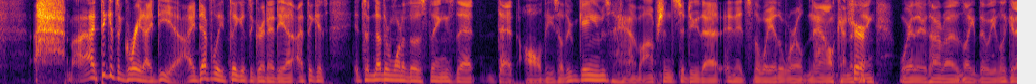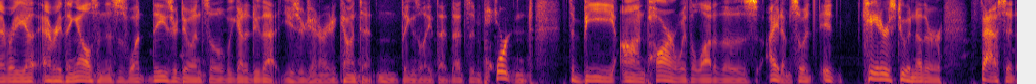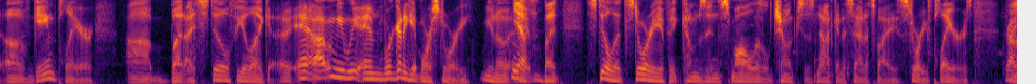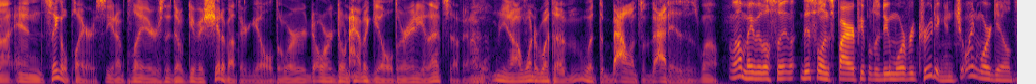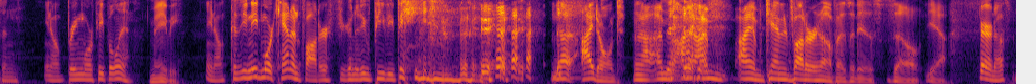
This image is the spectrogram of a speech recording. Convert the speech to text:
I think it's a great idea. I definitely think it's a great idea. I think it's it's another one of those things that that all these other games have options to do that, and it's the way of the world now, kind of Sure. thing. Where they're talking about is like that we look at every everything else, and this is what these are doing, so we got to do that. User generated content and things like that. That's important to be on par with a lot of those items. So it it caters to another facet of game player. Uh, but I still feel like uh, I mean we and we're gonna get more story, you know. Yes. uh, But still, that story, if it comes in small little chunks, is not going to satisfy story players. Right. Uh, and single players, you know, players that don't give a shit about their guild or or don't have a guild or any of that stuff. And I, you know, I wonder what the what the balance of that is as well. Well, maybe this will this will inspire people to do more recruiting and join more guilds, and you know, bring more people in. Maybe. You know, because you need more cannon fodder if you're going to do PvP. No, I don't. Uh, I'm I, I'm I am cannon fodder enough as it is. So yeah. Fair enough.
